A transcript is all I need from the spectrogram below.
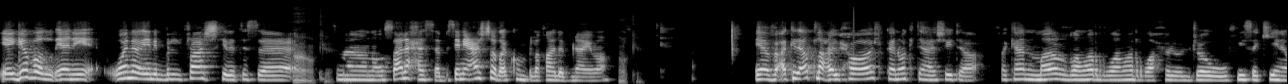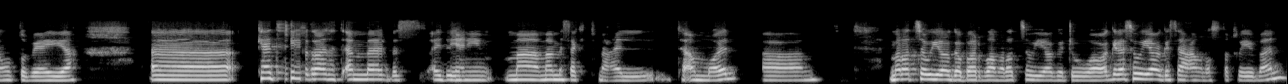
يعني قبل يعني وأنا يعني بالفراش كذا تسع آه، okay. ثمان ونص على حسب. بس يعني عشرة أكون بالغالب نايمة. okay. يعني فأكيد أطلع الحوش. كان وقتها شتاء. فكان مرة مرة مرة حلو الجو وفي سكينة مو طبيعية. آه كانت في فترات أتأمل بس يعني ما ما مسكت مع التأمل. آه مرات أسوي يوغا برا مرات أسوي يوغا جوا وأقدر أسوي يوغا ساعة ونص تقريبا.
